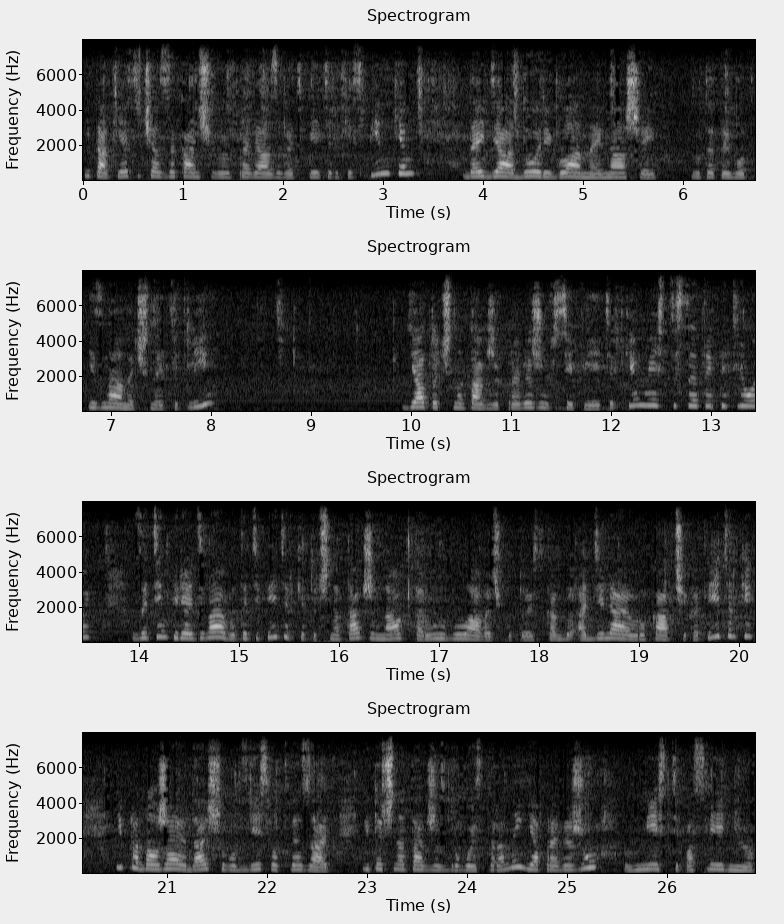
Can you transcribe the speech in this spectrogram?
Итак, я сейчас заканчиваю провязывать петельки спинки, дойдя до регланной нашей вот этой вот изнаночной петли. Я точно так же провяжу все петельки вместе с этой петлей. Затем переодеваю вот эти петельки точно так же на вторую булавочку. То есть как бы отделяю рукавчика петельки и продолжаю дальше вот здесь вот вязать. И точно так же с другой стороны я провяжу вместе последнюю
